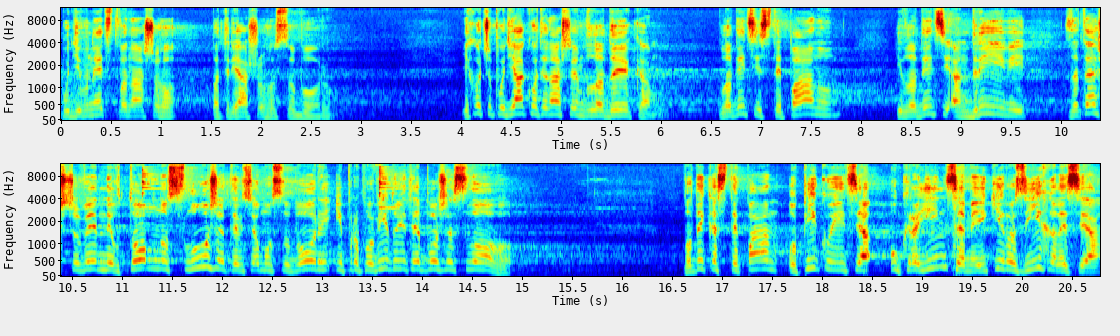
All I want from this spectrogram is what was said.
будівництва нашого Патріаршого собору. Я хочу подякувати нашим владикам, владиці Степану і владиці Андрієві за те, що ви невтомно служите в цьому соборі і проповідуєте Боже Слово. Владика Степан опікується українцями, які роз'їхалися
